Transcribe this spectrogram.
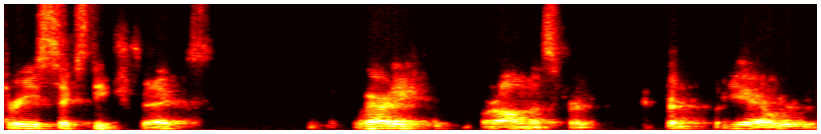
three sixty-six. We already, we're on this for, Yeah, we're.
